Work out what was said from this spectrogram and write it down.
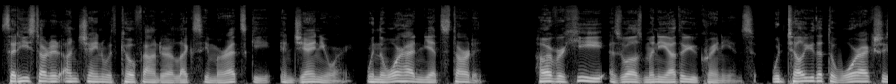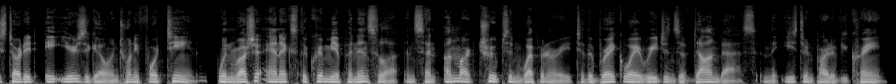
said he started Unchained with co founder Alexei Meretsky in January, when the war hadn't yet started. However, he, as well as many other Ukrainians, would tell you that the war actually started eight years ago in 2014, when Russia annexed the Crimea Peninsula and sent unmarked troops and weaponry to the breakaway regions of Donbass in the eastern part of Ukraine.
